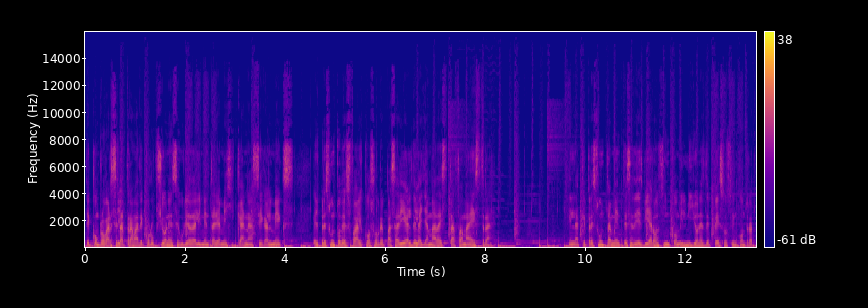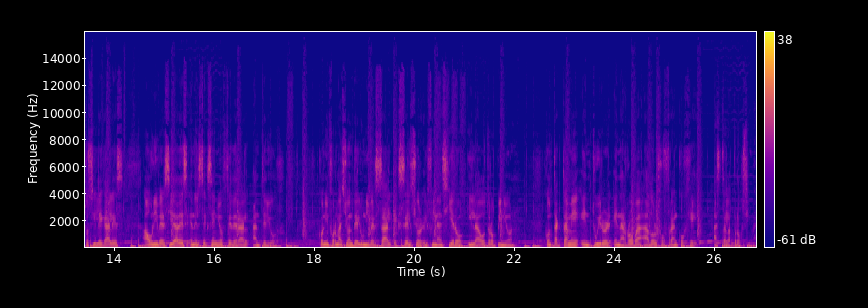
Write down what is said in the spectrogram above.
De comprobarse la trama de corrupción en seguridad alimentaria mexicana, Segalmex, el presunto desfalco sobrepasaría el de la llamada estafa maestra, en la que presuntamente se desviaron 5 mil millones de pesos en contratos ilegales a universidades en el sexenio federal anterior con información del Universal, Excelsior, El Financiero y La Otra Opinión. Contáctame en Twitter en arroba Adolfo Franco G. Hasta la próxima.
